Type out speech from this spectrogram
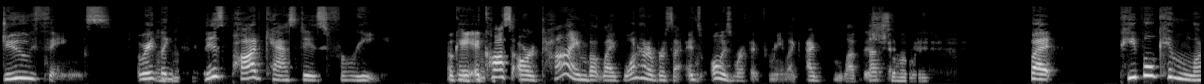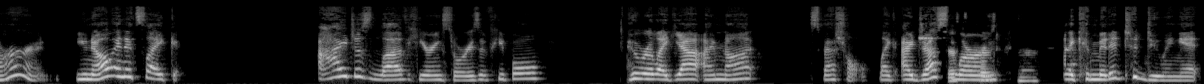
do things, right? Mm-hmm. Like this podcast is free. Okay. Mm-hmm. It costs our time, but like 100%, it's always worth it for me. Like I love this. Absolutely. Shit. But people can learn, you know? And it's like, I just love hearing stories of people who are like, yeah, I'm not special. Like I just That's learned, I committed to doing it,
